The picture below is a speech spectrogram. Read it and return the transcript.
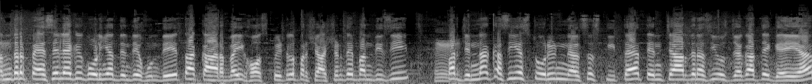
ਅੰਦਰ ਪੈਸੇ ਲੈ ਕੇ ਗੋਲੀਆਂ ਦਿੰਦੇ ਹੁੰਦੇ, ਤਾਂ ਕਾਰਵਾਈ ਹਸਪੀਟਲ ਪ੍ਰਸ਼ਾਸਨ ਤੇ ਬੰਦੀ ਸੀ। ਪਰ ਜਿੰਨਾ ਕ ਅਸੀਂ ਇਹ ਸਟੋਰੀ ਨੂੰ ਐਨਾਲਿਸਿਸ ਕੀਤਾ ਹੈ ਤਿੰਨ ਚਾਰ ਦਿਨ ਅਸੀਂ ਉਸ ਜਗ੍ਹਾ ਤੇ ਗਏ ਆ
